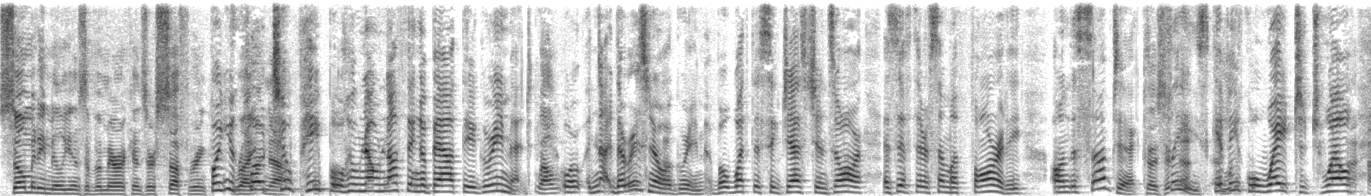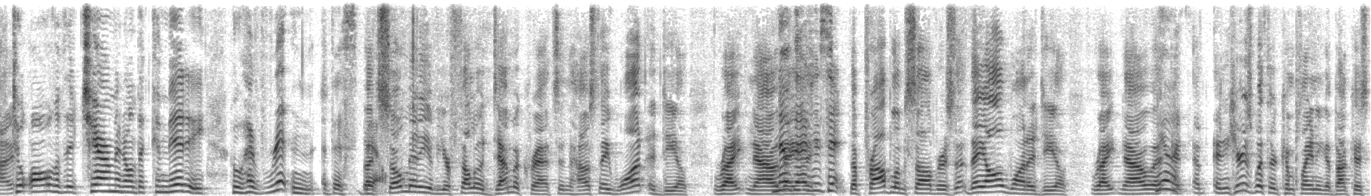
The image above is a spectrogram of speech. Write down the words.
so many millions of Americans are suffering Well, you right quote now. two people who know nothing about the agreement. Well, or not, there is no agreement. But what the suggestions are, as if there's some authority on the subject. uh, Please uh, give look- equal weight to 12 I- to all of the chairmen on the committee who have written this bill. But so many of your fellow Democrats in the House, they want a deal right now. No, they, that isn't- The problem solvers, they all want a deal right now. Yeah. And, and- and here's what they're complaining about because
